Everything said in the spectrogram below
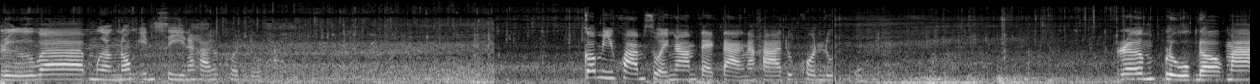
หรือว่าเมืองนกอินทรีนะคะ ทุกคนดูค่ะ ก็มีความสวยงามแตกต่างนะคะ ทุกคนดู เริ่มปลูกดอกไม้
